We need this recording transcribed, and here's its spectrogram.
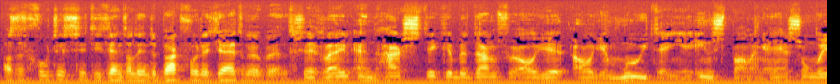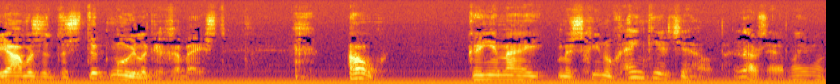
Als het goed is, zit die vent al in de bak voordat jij terug bent. Zeg, Leen, en hartstikke bedankt voor al je, al je moeite en je inspanningen. Hè? Zonder jou was het een stuk moeilijker geweest. Oh, kun je mij misschien nog één keertje helpen? Nou, zeg maar, jongen.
